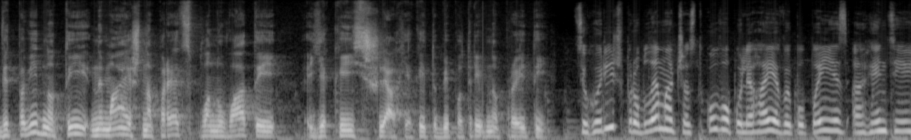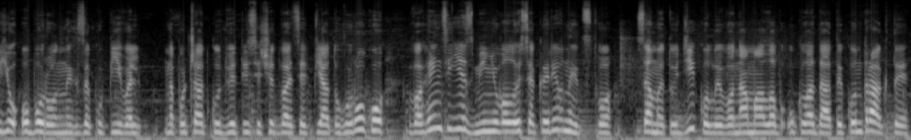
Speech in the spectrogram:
Відповідно, ти не маєш наперед спланувати якийсь шлях, який тобі потрібно пройти. Цьогоріч проблема частково полягає в епопеї з агенцією оборонних закупівель. На початку 2025 року в агенції змінювалося керівництво саме тоді, коли вона мала б укладати контракти.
